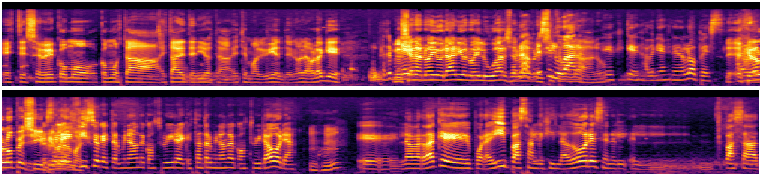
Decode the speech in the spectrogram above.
este, se ve cómo, cómo está, está detenido esta, este malviviente, ¿no? La verdad que, Luciana, no hay horario, no hay lugar, ya no, no pero ese lugar nada, ¿no? es que es Avenida General López. General López y es el edificio que terminaron de construir, que están terminando de construir ahora. Eh, la verdad que por ahí pasan legisladores, en el, pasa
